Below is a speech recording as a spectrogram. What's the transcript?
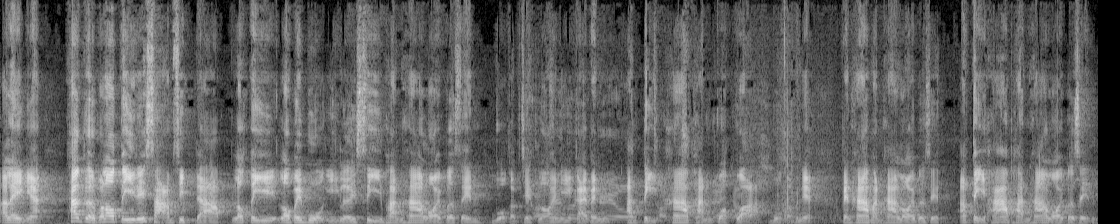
อะไรอย่างเงี้ย ถ้าเกิดว่าเราตีได้ 30 ดาบ เราตีเราไปบวกอีกเลย 4,500เปอร์เซ็นต์บวกกับ 700 นี้กลายเป็นอันติ 5,000 กว่ากว่าๆบวกกับอันเนี้ยเป็น 5,500เปอร์เซ็นต์อันติ 5,500เปอร์เซ็นต์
